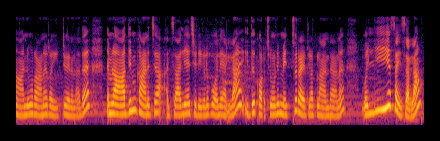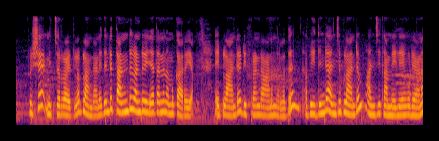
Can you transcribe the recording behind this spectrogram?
നാനൂറാണ് റേറ്റ് വരുന്നത്. നമ്മൾ ആദ്യം കാണിച്ച അച്ചാലിയ ചെടികൾ പോലെയല്ല. ഇത് കുറച്ചും കൂടി മെച്ചുറായിട്ടുള്ള ആയിട്ടുള്ള പ്ലാന്റ് ആണ്. വലിയ സൈസല്ല പക്ഷേ മെച്ചുറായിട്ടുള്ള ആയിട്ടുള്ള പ്ലാന്റ് ആണ്. ഇതിന്റെ തണ്ട് കണ്ടു കഴിഞ്ഞാൽ തന്നെ നമുക്കറിയാം ഈ പ്ലാന്റ് ഡിഫറെന്റ് ആണെന്നുള്ളത്. അപ്പോൾ ഇതിന്റെ അഞ്ച് പ്ലാന്റും അഞ്ച് കമേലിയയും കൂടിയാണ്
